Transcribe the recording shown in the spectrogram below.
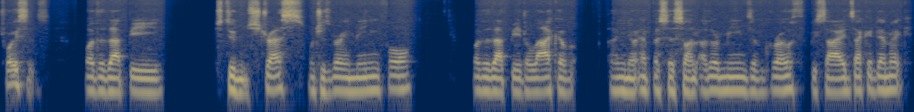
choices, whether that be student stress, which is very meaningful, whether that be the lack of uh, you know emphasis on other means of growth besides academic,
